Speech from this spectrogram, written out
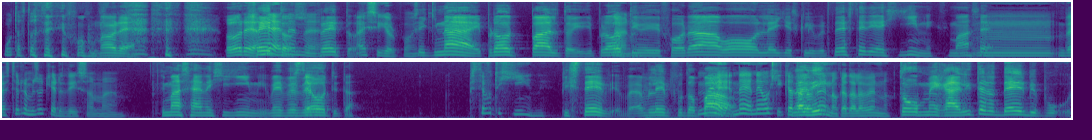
Ούτε αυτό δεν θυμόμουν. Ωραία. Ωραία. Φέτος, ναι, ναι, ναι. φέτος. I see your point. Ξεκινάει. Πρώτη, πάλι το ίδιο. Πρώτη Ναι, φορά ο Lakers Clippers. Δεύτερη έχει γίνει. Θυμάσαι; Μμμ, δεύτερη νομίζω κερδίσαμε. Θυμάσαι αν έχει γίνει. Με βεβαιότητα. Πιστεύω ότι έχει γίνει. Πιστεύει. Βλέπει που το πάω. Ναι, ναι, ναι, όχι, καταλαβαίνω, Δηλαδή- καταλαβαίνω. Το μεγαλύτερο derby που.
